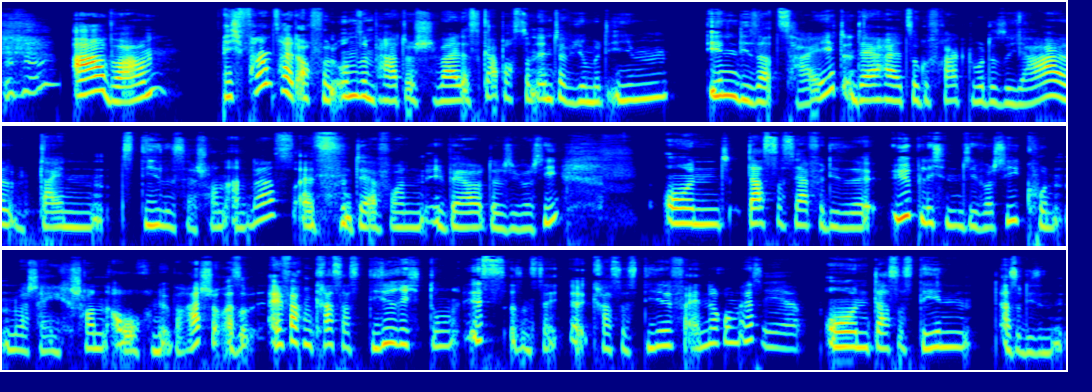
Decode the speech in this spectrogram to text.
Mhm. Aber ich fand's halt auch voll unsympathisch, weil es gab auch so ein Interview mit ihm in dieser Zeit, in der halt so gefragt wurde, so ja, dein Stil ist ja schon anders als der von Hubert de Givenchy. Und dass das ja für diese üblichen Givenchy-Kunden wahrscheinlich schon auch eine Überraschung, also einfach ein krasser Stilrichtung ist, also eine äh, krasse Stilveränderung ist. Ja. Und dass es denen, also diesen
